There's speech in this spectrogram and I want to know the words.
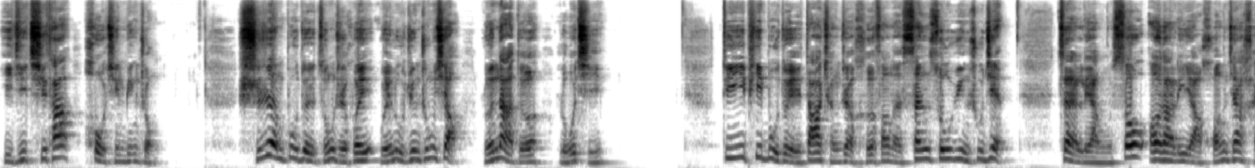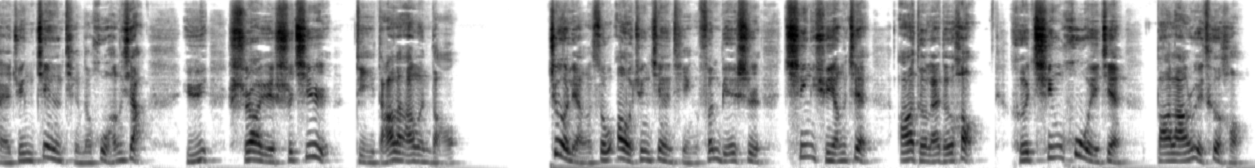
以及其他后勤兵种。时任部队总指挥为陆军中校伦纳德·罗奇。第一批部队搭乘着何方的三艘运输舰，在两艘澳大利亚皇家海军舰艇的护航下，于十二月十七日抵达了安汶岛。这两艘澳军舰艇分别是轻巡洋舰阿德莱德号和轻护卫舰巴拉瑞特号。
